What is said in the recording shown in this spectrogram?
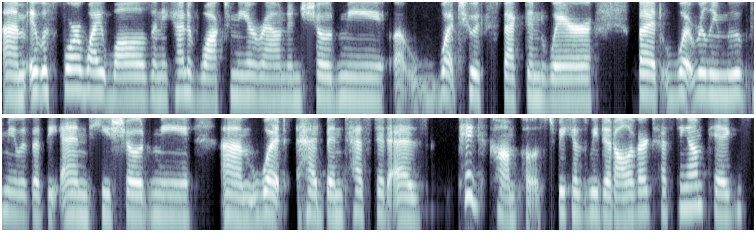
um, it was four white walls, and he kind of walked me around and showed me uh, what to expect and where. But what really moved me was at the end, he showed me um, what had been tested as pig compost because we did all of our testing on pigs.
